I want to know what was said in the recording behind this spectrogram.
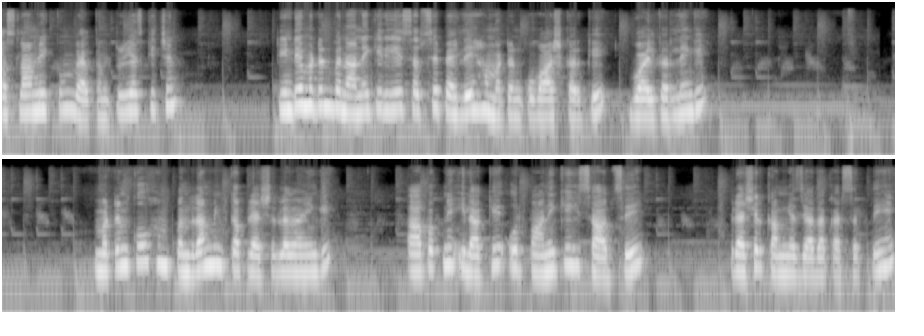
अस्सलाम वालेकुम वेलकम टू रियाज किचन टिंडे मटन बनाने के लिए सबसे पहले हम मटन को वॉश करके बॉईल कर लेंगे। मटन को हम 15 मिनट का प्रेशर लगाएँगे। आप अपने इलाके और पानी के हिसाब से प्रेशर कम या ज़्यादा कर सकते हैं।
